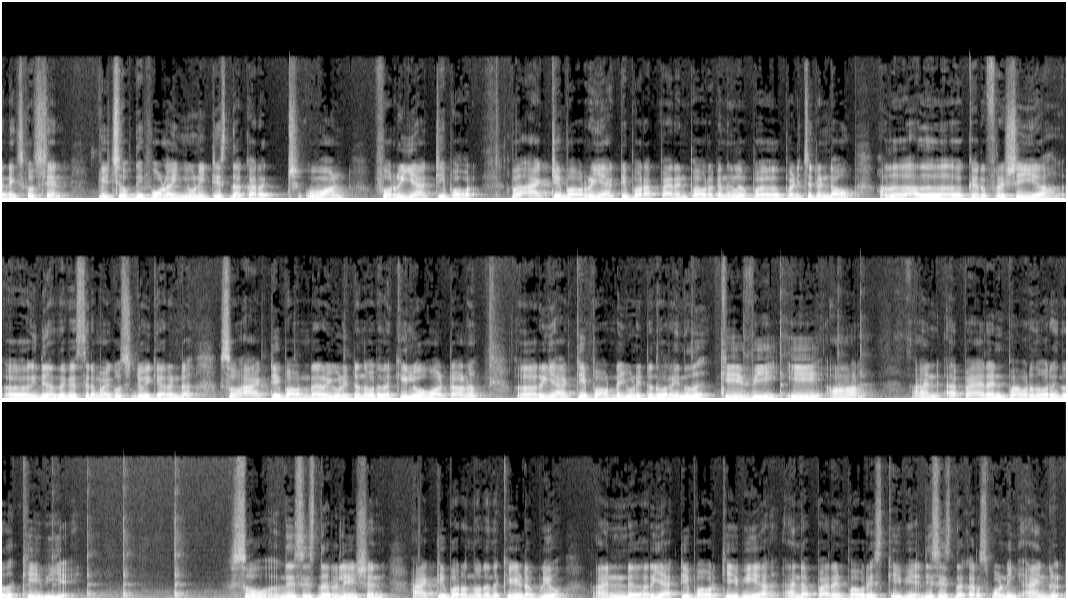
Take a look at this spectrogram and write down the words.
next question which of the following unit is the correct one for reactive power അപ്പോൾ active power reactive power apparent power ഒക്കെ നിങ്ങൾ പഠിച്ചിട്ടുണ്ടാവും. അത് അത് ഒക്കെ refresh ചെയ്യുക. ഇതിനകത്തൊക്കെ സ്ഥിരമായി ക്വസ്റ്റ്യൻ ചോദിക്കാറുണ്ട്. സോ ആക്റ്റീവ് പവറിന്റെ യൂണിറ്റ് എന്ന് പറയുന്നത് കിലോ വാട്ടാണ് റിയാക്റ്റീവ് പവറിന്റെ യൂണിറ്റ് എന്ന് പറയുന്നത് K V A R and apparent power എന്ന് പറയുന്നത് K V A so this is the relation active power എന്ന് പറയുന്നത് K W power K V R and apparent power is K V A this is the corresponding angle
